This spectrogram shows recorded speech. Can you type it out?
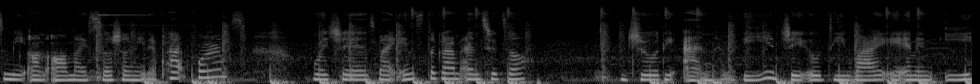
to me on all my social media platforms, which is my Instagram and Twitter Jody Ann V, J O D Y A N N E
